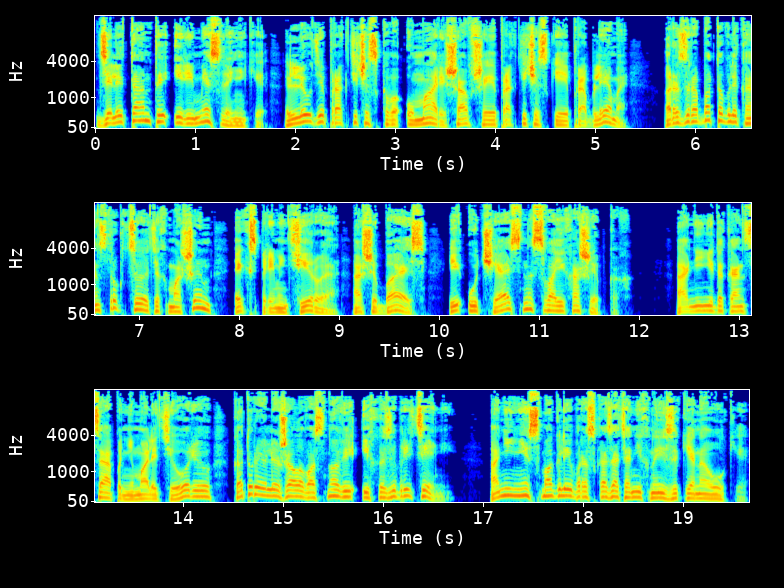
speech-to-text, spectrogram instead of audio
Дилетанты и ремесленники, люди практического ума, решавшие практические проблемы – разрабатывали конструкцию этих машин, экспериментируя, ошибаясь и учась на своих ошибках. Они не до конца понимали теорию, которая лежала в основе их изобретений. Они не смогли бы рассказать о них на языке науки,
